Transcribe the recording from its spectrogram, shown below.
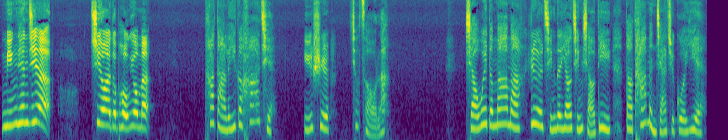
明天见，亲爱的朋友们。”他打了一个哈欠，于是就走了。小薇的妈妈热情的邀请小弟到他们家去过夜，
